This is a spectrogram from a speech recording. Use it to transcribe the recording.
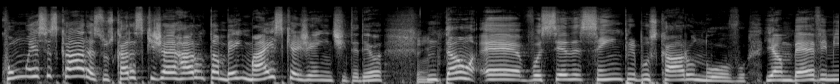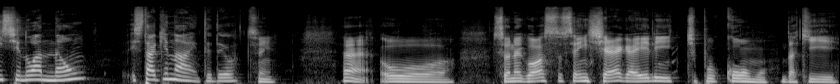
com esses caras, os caras que já erraram também mais que a gente, entendeu? Sim. Então, é você sempre buscar o novo. E a Ambev me ensinou a não estagnar, entendeu? Sim. É, o seu negócio, você enxerga ele, tipo, como daqui.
